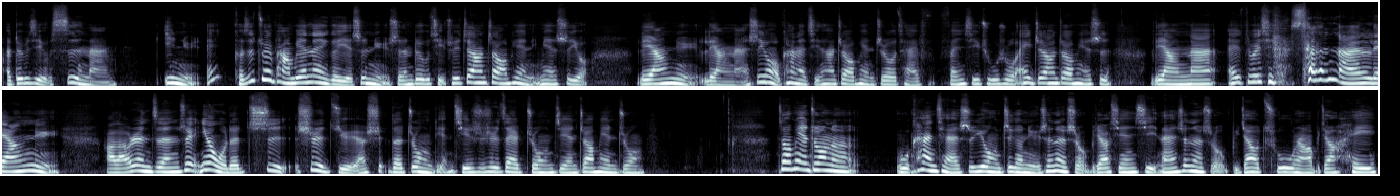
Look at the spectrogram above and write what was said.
啊，对不起，有四男一女。诶，可是最旁边那个也是女生，对不起。所以这张照片里面是有两女两男，是因为我看了其他照片之后才分析出说，诶，这张照片是两男，诶，对不起，三男两女。好了，认真。所以，因为我的视视觉是的重点，其实是在中间照片中。照片中呢，我看起来是用这个女生的手比较纤细，男生的手比较粗，然后比较黑，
